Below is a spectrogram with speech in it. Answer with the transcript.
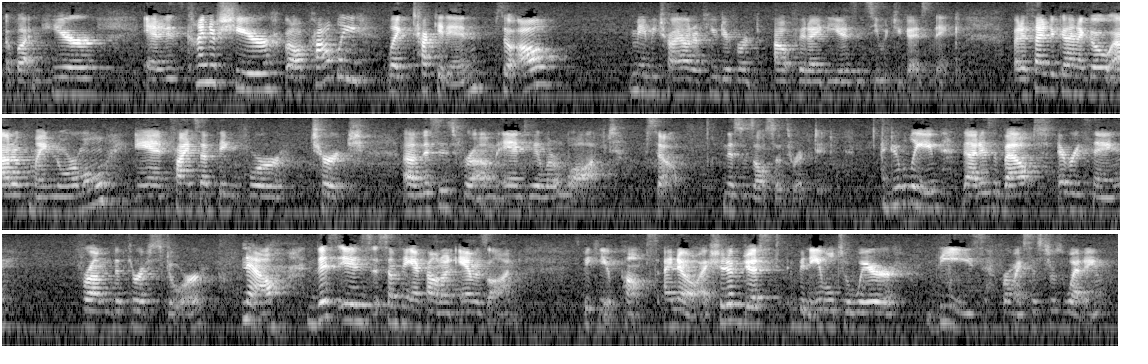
a button here and it is kind of sheer, but I'll probably like tuck it in. So I'll maybe try on a few different outfit ideas and see what you guys think. But I decided to kind of go out of my normal and find something for church. Um, this is from Ann Taylor Loft. So this was also thrifted. I do believe that is about everything from the thrift store. Now, this is something I found on Amazon. Speaking of pumps, I know I should have just been able to wear these for my sister's wedding,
